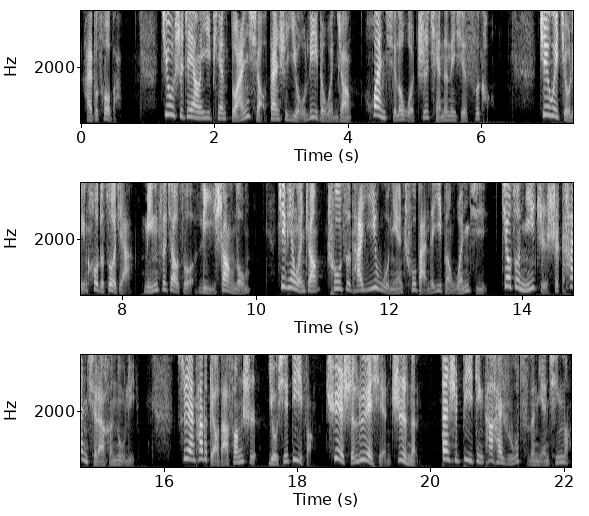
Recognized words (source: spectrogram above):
还不错吧？就是这样一篇短小但是有力的文章，唤起了我之前的那些思考。这位九零后的作家名字叫做李尚龙。这篇文章出自他一五年出版的一本文集，叫做《你只是看起来很努力》。虽然他的表达方式有些地方确实略显稚嫩，但是毕竟他还如此的年轻嘛。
